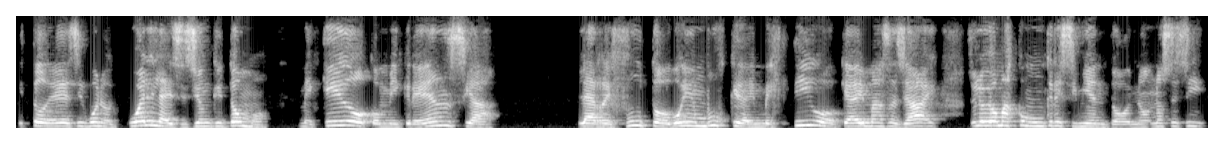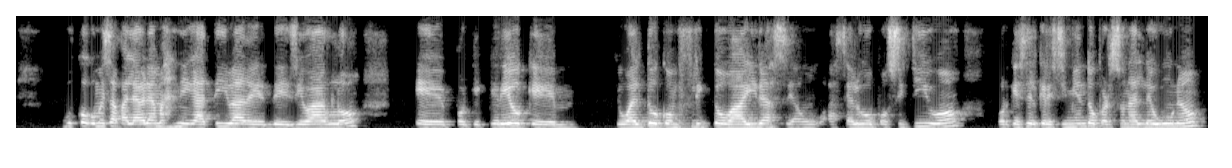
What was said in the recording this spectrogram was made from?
esto de decir, bueno, ¿cuál es la decisión que tomo? ¿Me quedo con mi creencia? ¿La refuto? ¿Voy en búsqueda? ¿Investigo qué hay más allá? Yo lo veo más como un crecimiento, no, no sé si busco como esa palabra más negativa de, llevarlo, eh, porque creo que, igual todo conflicto va a ir hacia, hacia algo positivo, porque es el crecimiento personal de uno.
